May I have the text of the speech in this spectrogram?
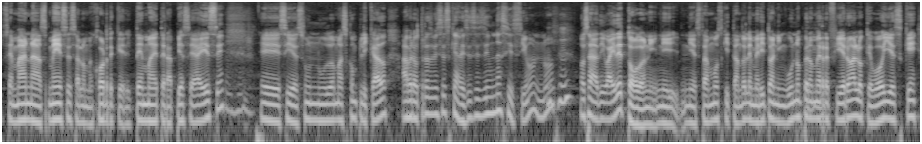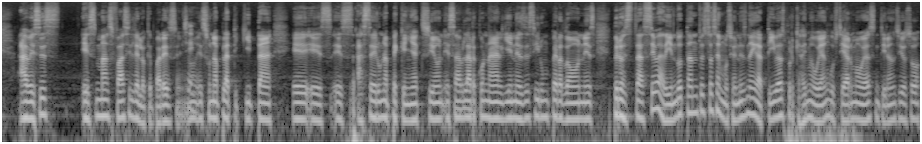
semanas, meses a lo mejor de que el tema de terapia sea ese, eh, si es un nudo más complicado. Habrá otras veces que a veces es de una sesión, ¿no? O sea, digo, hay de todo, ni, ni, ni estamos quitándole mérito a ninguno, pero me refiero a lo que voy, es que a veces es más fácil de lo que parece. Es una platiquita, e, es, es, hacer una pequeña acción, es hablar con alguien, es decir un perdón, es, pero estás evadiendo tanto estas emociones negativas porque, ay, me voy a angustiar, me voy a sentir ansioso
